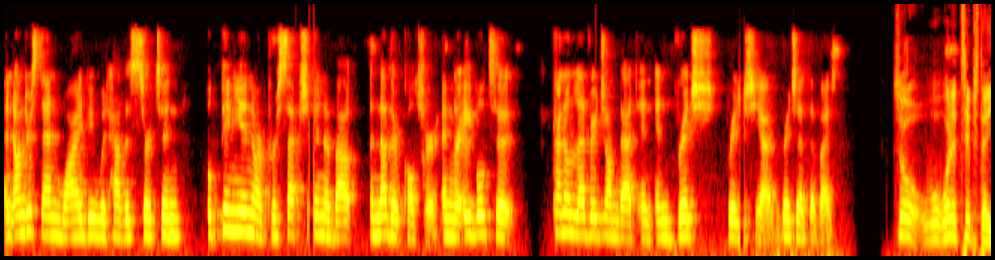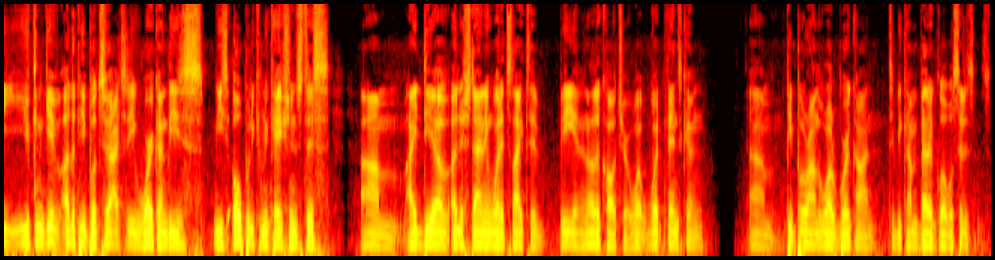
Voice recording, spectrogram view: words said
and understand why they would have a certain opinion or perception about another culture. And we're able to kind of leverage on that and, and bridge bridge yeah, bridge that divide. So, what are tips that you can give other people to actually work on these these open communications? This um, idea of understanding what it's like to be in another culture. What what things can um, people around the world work on to become better global citizens?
